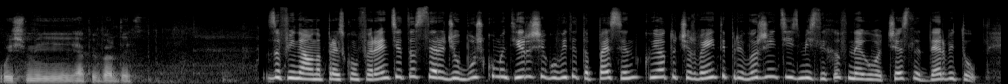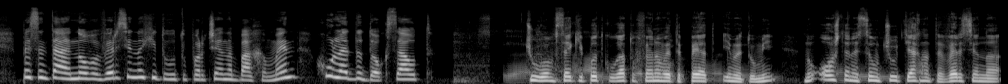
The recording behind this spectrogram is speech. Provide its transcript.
wish me happy birthday. За финал на пресконференцията Серджио Буш коментира шеговитата песен, която червените привърженици измислиха в негова чест след дербито. Песента е нова версия на хитовото парче на Баха Мен «Who Let the Dogs Out». Чувам всеки път, когато феновете пеят името ми, но още не съм чул тяхната версия на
